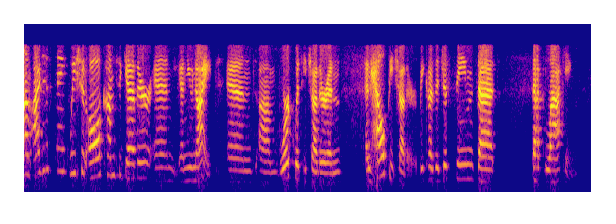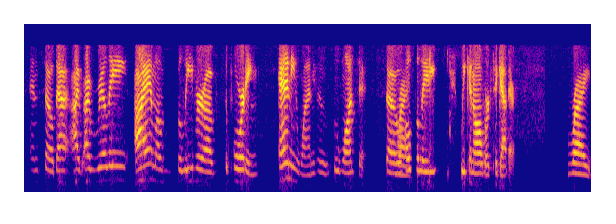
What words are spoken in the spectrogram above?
Um, I just think we should all come together and and unite and um, work with each other and and help each other because it just seems that that's lacking. And so that I I really I am a believer of supporting anyone who who wants it. So Right. hopefully we can all work together. Right.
